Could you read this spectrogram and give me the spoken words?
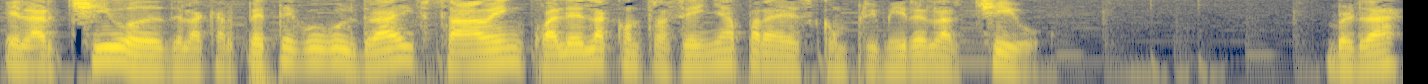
el archivo desde la carpeta de Google Drive saben cuál es la contraseña para descomprimir el archivo. ¿Verdad?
